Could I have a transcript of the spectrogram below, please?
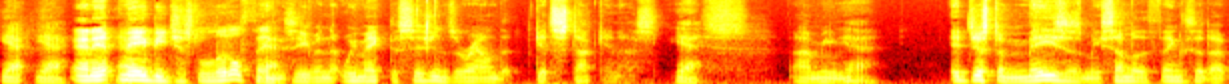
yeah, yeah. And it yeah. may be just little things even that we make decisions around that get stuck in us. Yes. I mean, yeah. It just amazes me some of the things that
